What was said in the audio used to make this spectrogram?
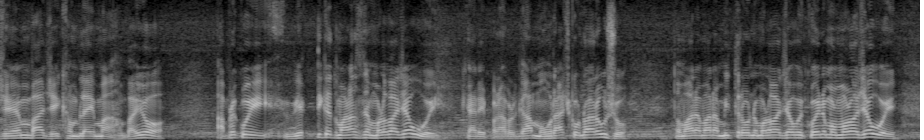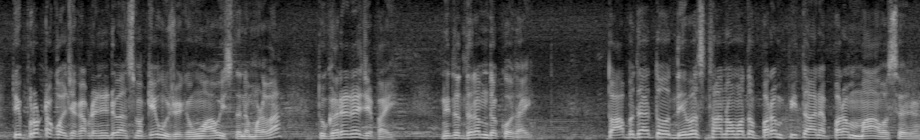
જય અંબા જય ખંભલાઈમાં. ભાઈઓ, આપણે કોઈ વ્યક્તિગત માણસને મળવા જવું હોય, ક્યારેય પણ. આપણે ગામ, હું રાજકોટમાં રહું છું, તો મારે, મારા મિત્રોને મળવા જવું હોય, કોઈને પણ મળવા જવું હોય, તો એ પ્રોટોકોલ છે કે આપણે એડવાન્સમાં કેવું જોઈએ કે હું આવીશ તને મળવા. તું ઘરે રહેજે ભાઈ, નહીં તો ધર્મ ધક્કો થાય. તો આ બધા તો દેવસ્થાનોમાં તો પરમ પિતા અને પરમ મા વસે છે.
